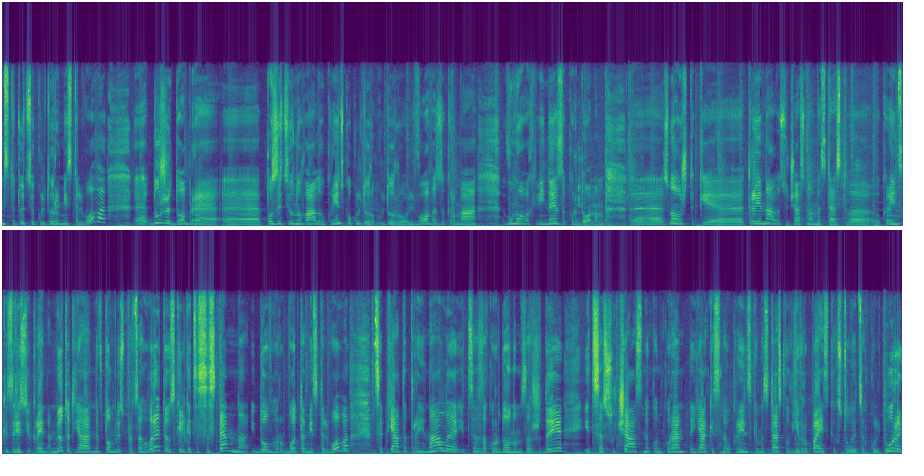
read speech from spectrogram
інституції культури міста Львова е, дуже добре е, позиціонували українську культуру, культуру Львова, зокрема в умовах війни за кордоном. Е, знову ж таки, триєнали сучасного мистецтва Український зріс Ukraine Unmuted. Я не втомлююсь про це говорити, оскільки це системна і довга робота міста Львова. Це п'ята триєнале, і це за кордоном завжди. І це сучасне, конкурентне, якісне українське мистецтво в європейських столицях культури.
